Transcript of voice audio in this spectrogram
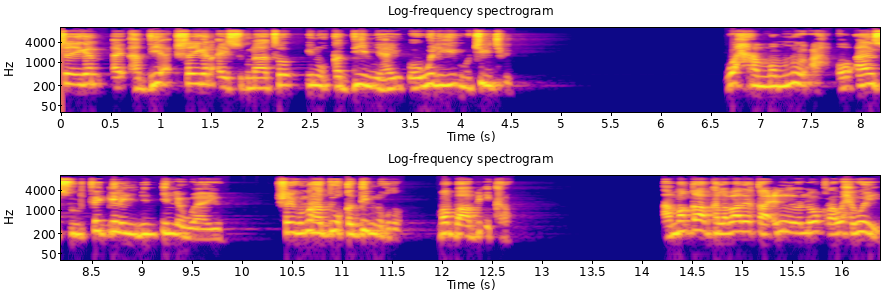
shaygan ay- haddii shaygan ay sugnaato inuu qadiim yahay oo weligii uu jiri jiray waxa mamnuuc ah oo aan suurto gelaynin in la waayo shaygu mar hadduu qadiim noqdo ma baabi'i karo ama qaabka labaad ee qaacidada loo qoraa waxa weeye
